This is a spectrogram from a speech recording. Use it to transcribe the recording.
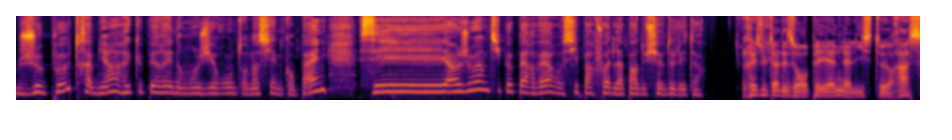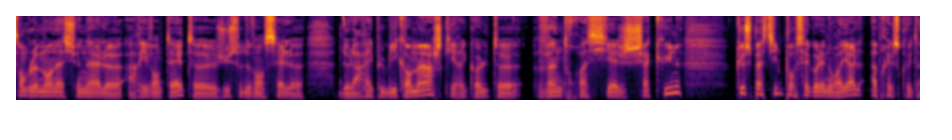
je peux très bien récupérer dans mon giron ton ancienne campagne. C'est un jeu un petit peu pervers aussi parfois de la part du chef de l'État. Résultat des européennes, la liste Rassemblement national euh, arrive en tête, euh, juste devant celle de la République en marche, qui récolte 23 sièges chacune. Que se passe-t-il pour Ségolène Royal après le scrutin?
